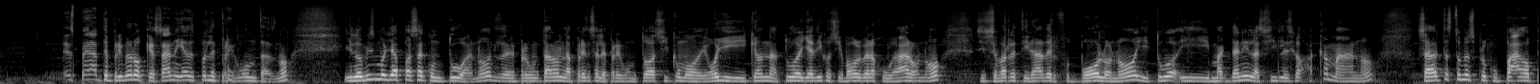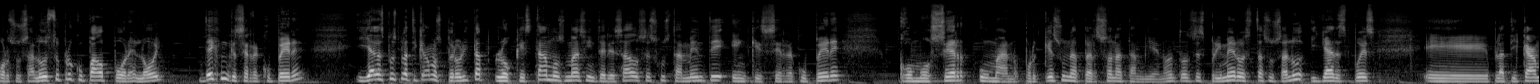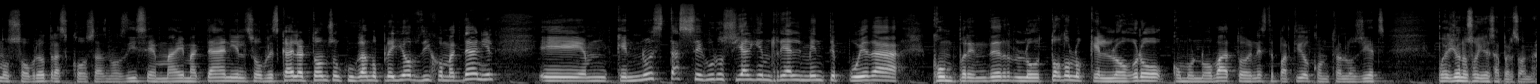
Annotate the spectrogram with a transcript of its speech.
espérate primero que sane y ya después le preguntas, ¿no? Y lo mismo ya pasa con Tua, ¿no? Le preguntaron, la prensa le preguntó así como de, oye, ¿qué onda? Tua ya dijo si va a volver a jugar o no, si se va a retirar del fútbol o no. Y Tua, y McDaniel así le dijo, ah, cama, ¿no? O sea, ahorita estoy más preocupado por su salud, estoy preocupado por el hoy. Dejen que se recupere y ya después platicamos, pero ahorita lo que estamos más interesados es justamente en que se recupere como ser humano, porque es una persona también, ¿no? Entonces primero está su salud y ya después eh, platicamos sobre otras cosas. Nos dice Mike McDaniel sobre Skylar Thompson jugando playoffs, dijo McDaniel, em, que no está seguro si alguien realmente pueda comprender todo lo que logró como novato en este partido contra los Jets. Pues yo no soy esa persona.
